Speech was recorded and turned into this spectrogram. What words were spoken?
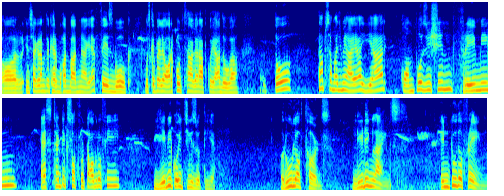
और इंस्टाग्राम तो खैर बहुत बाद में आ गया फेसबुक उसके पहले ऑर्कुट था, अगर आपको याद होगा। तो तब समझ में आया, यार composition framing aesthetics of photography ये भी कोई चीज़ होती है। Rule of thirds leading lines into the frame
